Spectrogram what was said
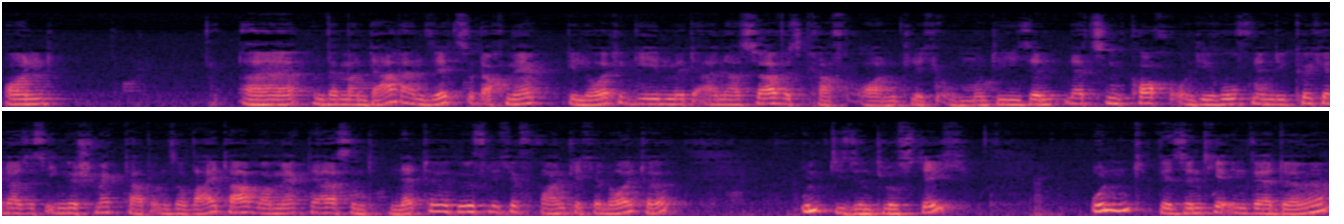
Und und wenn man da dann sitzt und auch merkt, die Leute gehen mit einer Servicekraft ordentlich um und die sind nett zum Koch und die rufen in die Küche, dass es ihnen geschmeckt hat und so weiter, man merkt ja, das sind nette, höfliche, freundliche Leute und die sind lustig. Und wir sind hier in Verdun,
